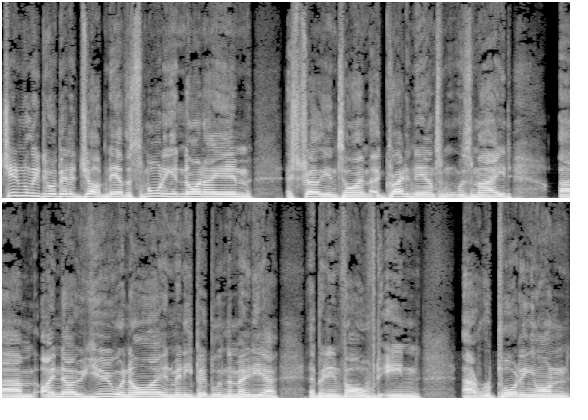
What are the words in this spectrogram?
generally do a better job. Now, this morning at 9 a.m. Australian time, a great announcement was made um, I know you and I and many people in the media have been involved in uh, reporting on,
